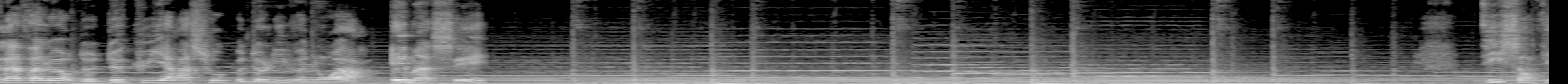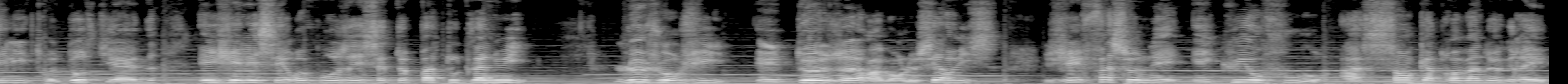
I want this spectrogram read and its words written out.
la valeur de 2 cuillères à soupe d'olive noire émincée, « 10 centilitres d'eau tiède et j'ai laissé reposer cette pâte toute la nuit. Le jour J et deux heures avant le service, j'ai façonné et cuit au four à 180 degrés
